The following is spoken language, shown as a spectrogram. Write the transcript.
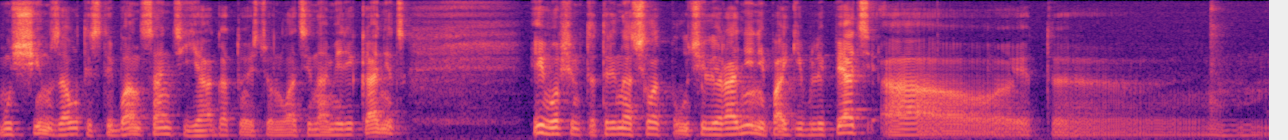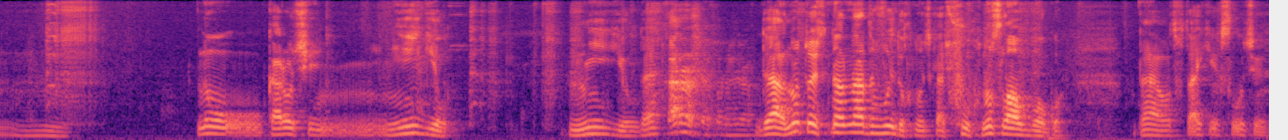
Мужчину зовут Истебан Сантьяго, то есть он латиноамериканец. И, в общем-то, 13 человек получили ранения, погибли 5, а это... Ну, короче, не ИГИЛ. Не ИГИЛ, да? Хорошая формулировка. Да, ну, то есть надо, надо выдохнуть, сказать, фух, ну, слава богу. Да, вот в таких случаях.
